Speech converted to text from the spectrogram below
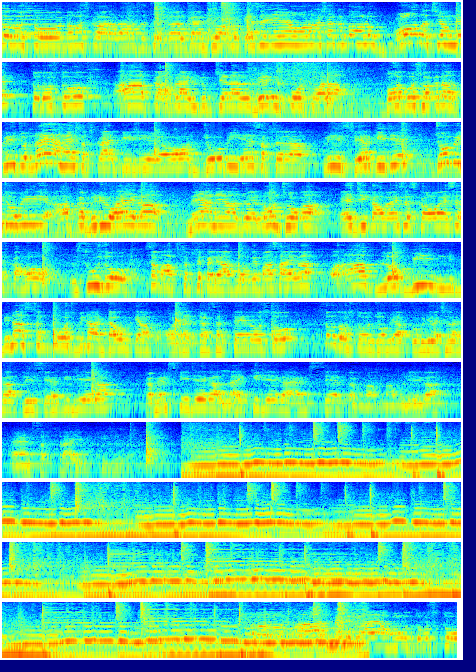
Hello दोस्तों, नमस्कार आदाब सत श्रीकाल कैम आप लोग? कैसे हैं? और आशा करता हूँ आप लोग बहुत अच्छे होंगे। तो दोस्तों, आपका अपना यूट्यूब चैनल वेद स्पोर्ट्स वाला बहुत बहुत स्वागत है। और प्लीज़ जो नए हैं सब्सक्राइब कीजिए। और जो भी है, सबसे प्लीज़ शेयर कीजिए। जो भी जो भी आपका वीडियो आएगा नया नया जो है लॉन्च होगा एच का हो एस का हो एसएफ का हो शूज़ हो सब आप सबसे पहले आप लोगों के पास आएगा। और आप लोग भी बिना संकोच, बिना डाउट के आप ऑर्डर कर सकते हैं दोस्तों। तो दोस्तों, जो भी आपको वीडियो अच्छा लगा प्लीज़ शेयर कीजिएगा। कमेंट्स कीजिएगा, लाइक कीजिएगा एंड शेयर करना ना भूलिएगा एंड सब्सक्राइब कीजिएगा। दोस्तों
